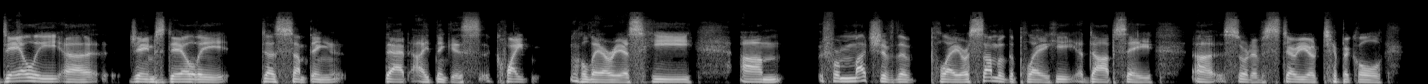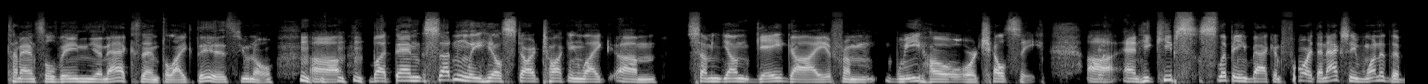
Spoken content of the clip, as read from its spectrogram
Daly, uh, James Daly, does something that I think is quite hilarious. He, um, for much of the play or some of the play, he adopts a uh, sort of stereotypical Transylvanian accent like this, you know. Uh, but then suddenly he'll start talking like um, some young gay guy from WeHo or Chelsea. Uh, and he keeps slipping back and forth. And actually, one of the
